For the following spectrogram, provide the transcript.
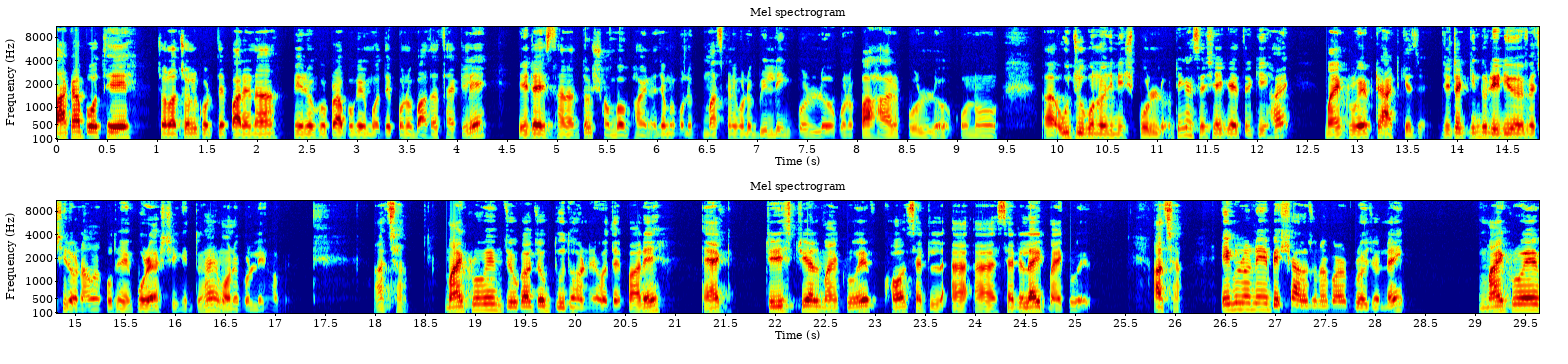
বাঁকা পথে চলাচল করতে পারে না, প্রেরক ও প্রাপকের মধ্যে কোনো বাধা থাকলে এটা স্থানান্তর সম্ভব হয় না। যেমন কোনো, মাঝখানে কোনো বিল্ডিং পড়ল, কোনো পাহাড় পড়ল, কোনো উঁচু কোনো জিনিস পড়ল, ঠিক আছে? সেই ক্ষেত্রে কি হয়? মাইক্রোওয়েভটা আটকে যায়। যেটা কিন্তু রেডিও ওয়েভে ছিল না। আমরা প্রথমে পড়ে আসছি কিন্তু হ্যাঁ? মনে করলেই হবে। আচ্ছা মাইক্রোওয়েভ যোগাযোগ দু ধরনের হতে পারে। এক টেরিস্ট্রিয়াল মাইক্রোওয়েভ খ স্যাটেলাইট মাইক্রোওয়েভ আচ্ছা এগুলো নিয়ে বেশি আলোচনা করার প্রয়োজন নেই। মাইক্রোওয়েভ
